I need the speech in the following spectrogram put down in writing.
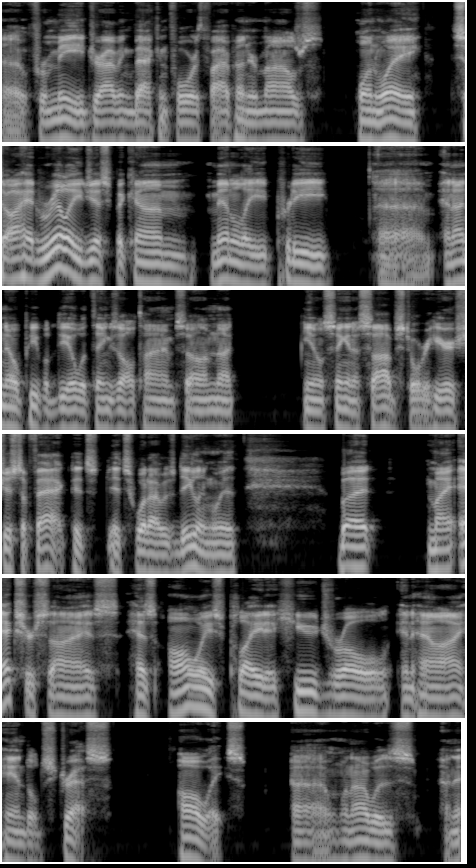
uh, for me, driving back and forth 500 miles one way. So I had really just become mentally pretty, uh, and I know people deal with things all the time, so I'm not, you know, singing a sob story here. It's just a fact. It's it's what I was dealing with. But my exercise has always played a huge role in how I handled stress. Always. Uh, when I was an,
